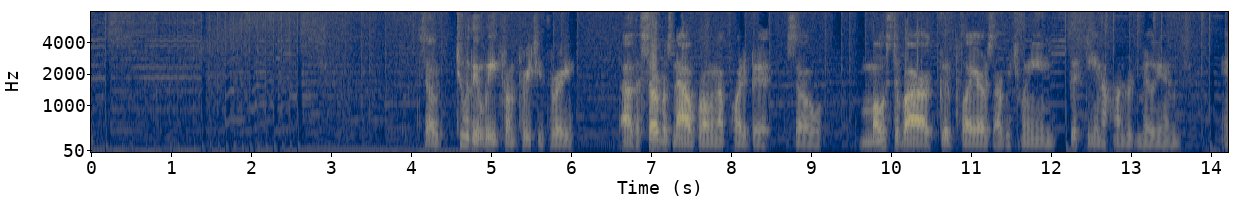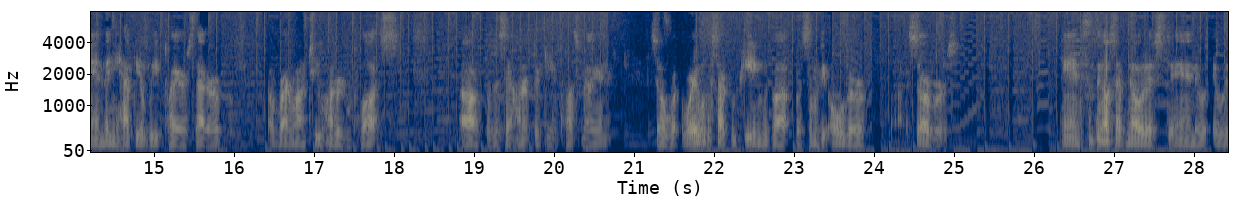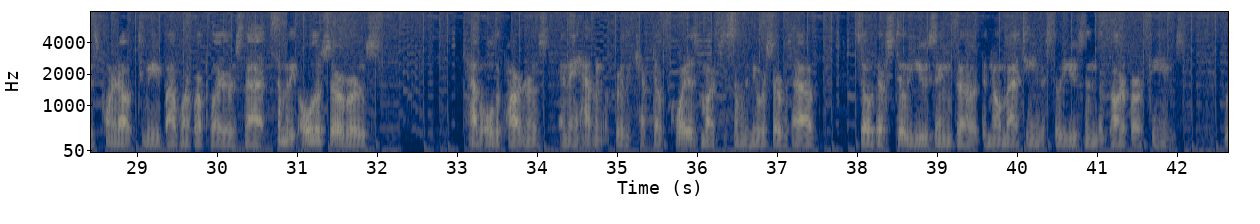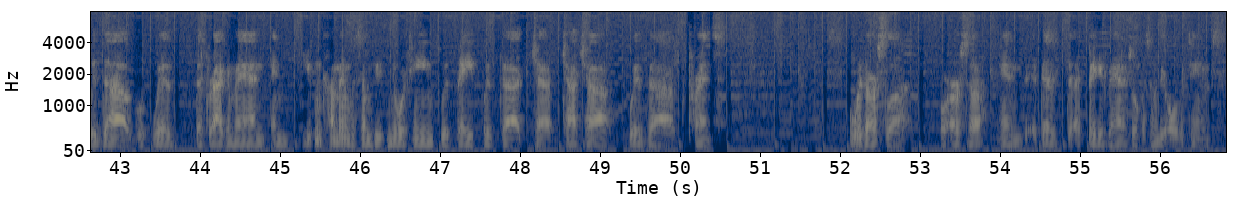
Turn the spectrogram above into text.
So two of the elite from 323. Uh, the server's now growing up quite a bit. So most of our good players are between 50 and 100 million. And then you have the elite players that are right around 200 and plus. Uh, let's say 150 and plus million. So we're, able to start competing with, uh, with some of the older uh, servers. And something else I've noticed, and it, it, was pointed out to me by one of our players, that some of the older servers have older partners, and they haven't really kept up quite as much as some of the newer servers have. So they're still using the, the Nomad team, they're still using the God of Earth teams with uh, with the Dragon Man, and you can come in with some of these newer teams with Bape, with uh, Cha Cha, with uh, Prince, with Ursula, or Ursa, and there's a big advantage over some of the older teams.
